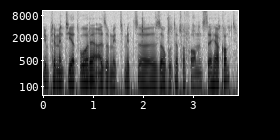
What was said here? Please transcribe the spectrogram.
implementiert wurde, also mit, mit äh, so guter Performance daherkommt.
